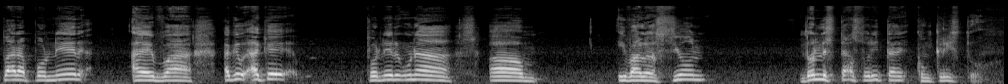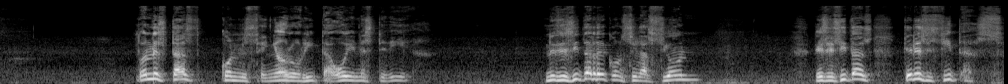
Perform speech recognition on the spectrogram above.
para poner a que, que poner una um, evaluación. ¿Dónde estás ahorita con Cristo? ¿Dónde estás con el Señor ahorita, hoy en este día? ¿Necesitas reconciliación? ¿Necesitas, qué necesitas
